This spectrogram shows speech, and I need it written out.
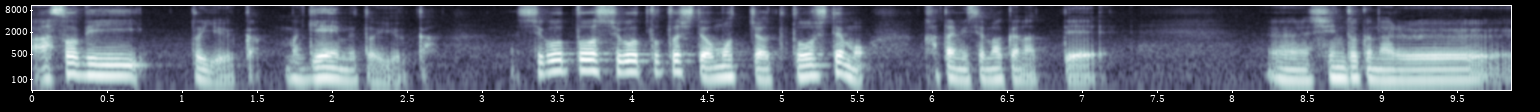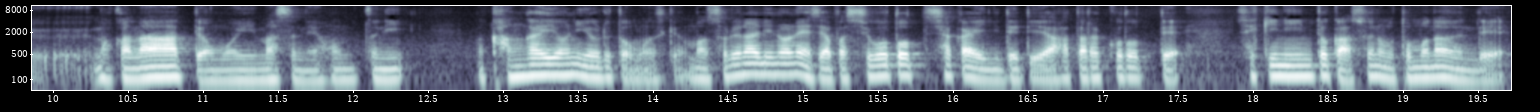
遊びというか、まあ、ゲームというか。仕事を仕事として思っちゃうとどうしても肩身狭くなって、うん、しんどくなるのかなって思いますね。本当に。考えようによると思うんですけど、まあ、それなりのねやっぱ仕事って社会に出て働くことって責任とかそういうのも伴うんで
